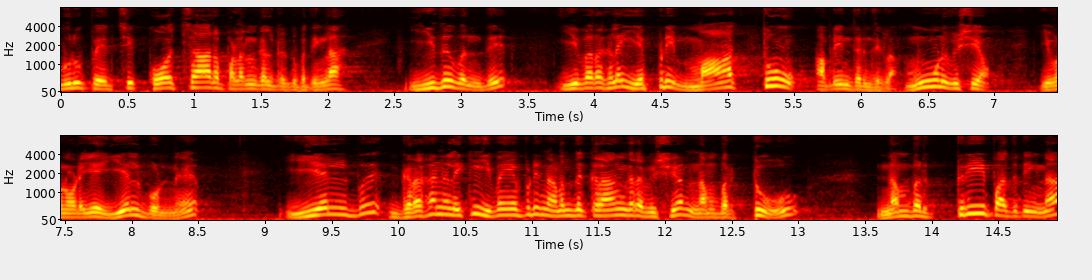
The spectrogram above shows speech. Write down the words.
குரு பயிற்சி கோச்சார பலன்கள் இருக்குது பார்த்தீங்களா இது வந்து இவர்களை எப்படி மாற்றும் அப்படின்னு தெரிஞ்சுக்கலாம். மூணு விஷயம் இவனுடைய இயல்பு ஒன்று இயல்பு கிரகநிலைக்கு இவன் எப்படி நடந்துக்கிறாங்கிற விஷயம் நம்பர் டூ நம்பர் த்ரீ பார்த்துட்டிங்கன்னா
